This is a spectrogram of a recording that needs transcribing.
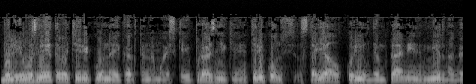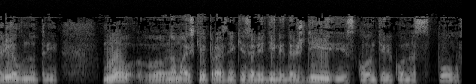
были и возле этого террикона, и как-то на майские праздники. Террикон стоял, курил дымками, мирно горел внутри. Но э, на майские праздники зарядили дожди, и склон террикона сполз,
